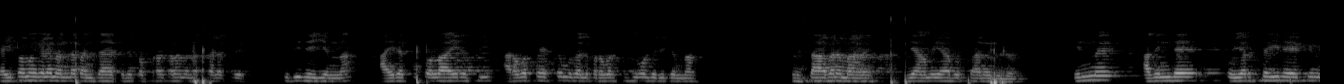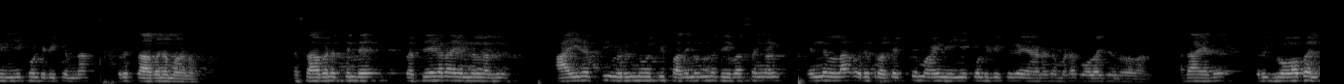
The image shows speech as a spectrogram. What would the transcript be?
കൈപ്പമംഗലം എന്ന പഞ്ചായത്തിൽ കൊപ്രക്കളം എന്ന സ്ഥലത്ത് സ്ഥിതി ചെയ്യുന്ന ആയിരത്തി തൊള്ളായിരത്തി അറുപത്തി എട്ട് മുതൽ പ്രവർത്തിച്ചുകൊണ്ടിരിക്കുന്ന ഒരു സ്ഥാപനമാണ് ജാമിയ ബുസ്താനുലും ഇന്ന് അതിന്റെ ഉയർച്ചയിലേക്ക് നീങ്ങിക്കൊണ്ടിരിക്കുന്ന ഒരു സ്ഥാപനമാണ്. സ്ഥാപനത്തിന്റെ പ്രത്യേകത എന്നുള്ളത് ആയിരത്തി ഒരുന്നൂറ്റി പതിനൊന്ന് ദിവസങ്ങൾ എന്നുള്ള ഒരു പ്രൊജക്റ്റുമായി നീങ്ങിക്കൊണ്ടിരിക്കുകയാണ് നമ്മുടെ കോളേജ് എന്നുള്ളതാണ്. അതായത് ഒരു ഗ്ലോബൽ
